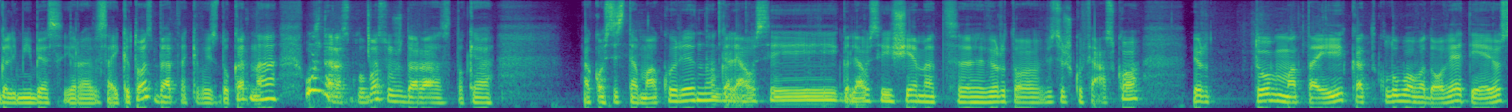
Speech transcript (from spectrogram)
galimybės yra visai kitos, bet akivaizdu, kad, na, uždaras klubas, uždaras tokia ekosistema, kuri na, galiausiai, galiausiai šiemet virto visiškų fiasko ir tu matai, kad klubo vadovė atėjus,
